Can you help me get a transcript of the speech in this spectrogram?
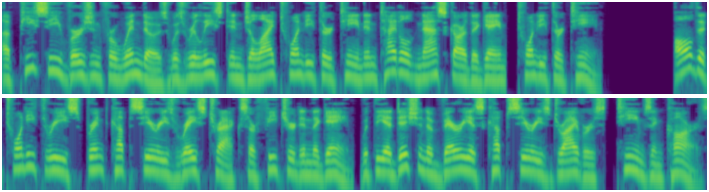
A PC version for Windows was released in July 2013 entitled NASCAR The Game, 2013. All the 23 Sprint Cup Series racetracks are featured in the game, with the addition of various Cup Series drivers, teams and cars.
